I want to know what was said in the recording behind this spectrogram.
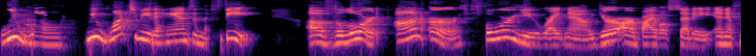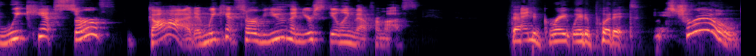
We, wow. we want to be the hands and the feet of the Lord on earth for you right now. You're our Bible study. And if we can't serve God and we can't serve you, then you're stealing that from us. That's and a great way to put it. It's true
